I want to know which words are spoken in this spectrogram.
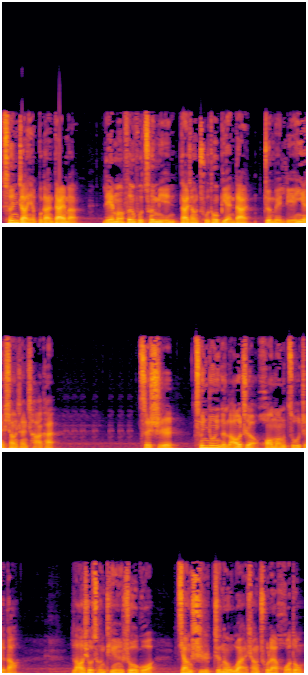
村长也不敢怠慢，连忙吩咐村民带上锄头、扁担，准备连夜上山查看。此时，村中一个老者慌忙阻止道：“老朽曾听人说过，僵尸只能晚上出来活动，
